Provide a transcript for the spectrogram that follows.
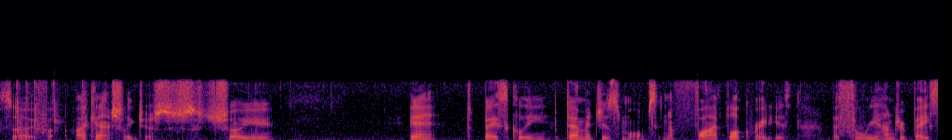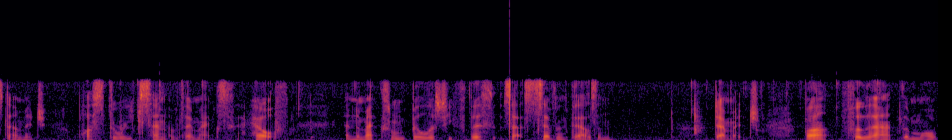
So I can actually just show you, it basically damages mobs in a 5 block radius with 300 base damage plus 3% of their max health. And the maximum ability for this is at 7000 damage. But for that, the mob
